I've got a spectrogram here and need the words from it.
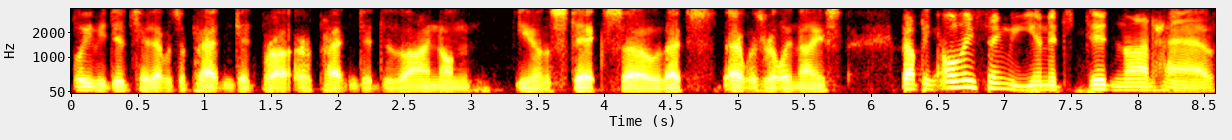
believe he did say that was a patented pro, or patented design on you know the stick. So that's that was really nice. About the only thing the units did not have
